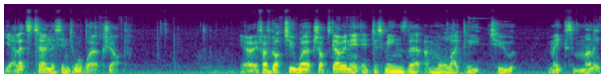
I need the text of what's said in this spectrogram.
yeah, let's turn this into a workshop. You know, if I've got two workshops going, it, it just means that I'm more likely to make some money.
